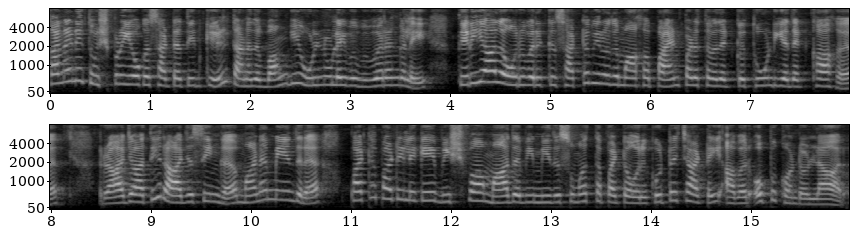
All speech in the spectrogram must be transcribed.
கணனி துஷ்பிரயோக சட்டத்தின் கீழ் தனது வங்கி உள்நுழைவு விவரங்களை தெரியாத ஒருவருக்கு சட்டவிரோதமாக பயன்படுத்துவதற்கு தூண்டியதற்காக ராஜாதி ராஜசிங்க மணமேந்திர பட்டப்பாட்டிலேயே விஸ்வா மாதவி மீது சுமத்தப்பட்ட ஒரு குற்றச்சாட்டை அவர் ஒப்புக்கொண்டுள்ளார்.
